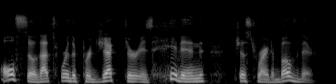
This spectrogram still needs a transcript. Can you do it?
Also, that's where the projector is hidden just right above there.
